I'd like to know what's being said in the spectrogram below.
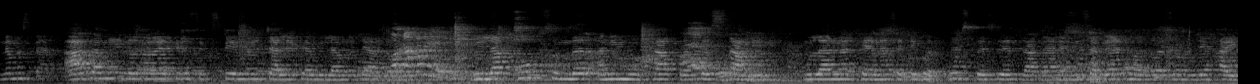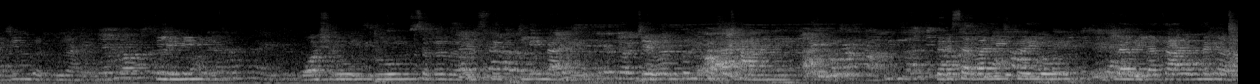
नमस्कार. आज आम्ही लोणावळ्यातील सिक्स्टी एम एल चालेट या विलामध्ये आलो विला आणि मोठा प्रशस्त आहे. मुलांना खेळण्यासाठी भरपूर स्पेसियस जागा आहे. आणि सगळ्यात महत्त्वाचं म्हणजे हायजीन भरपूर आहे. क्लिनिंग वॉशरूम रूम सगळं व्यवस्थित क्लीन आहे. जेवण पण खूप छान आहे. तरी सर्वांनी इथं येऊन इथल्या विलाचा आनंद घ्यावा.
